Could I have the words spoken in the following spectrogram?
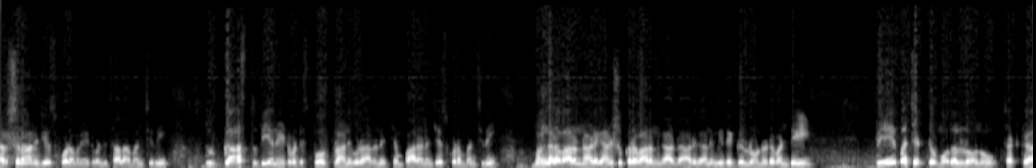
దర్శనాన్ని చేసుకోవడం అనేటువంటి చాలా మంచిది. దుర్గాస్తుతి అనేటువంటి స్తోత్రాన్ని కూడా అనునిత్యం పారాయణం చేసుకోవడం మంచిది. మంగళవారం నాడు కానీ శుక్రవారం నాడు కానీ మీ దగ్గరలో ఉన్నటువంటి వేప చెట్టు మొదల్లోనూ చక్కగా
